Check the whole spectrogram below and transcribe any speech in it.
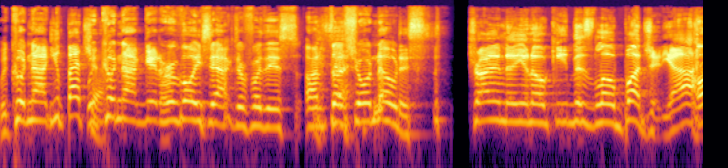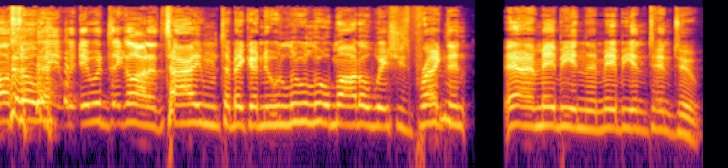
We could not. You betcha. We could not get her voice actor for this on such short notice. Trying to, you know, keep this low budget, yeah. also, we, it would take a lot of time to make a new Lulu model where she's pregnant. Yeah, maybe in the, maybe in ten two.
